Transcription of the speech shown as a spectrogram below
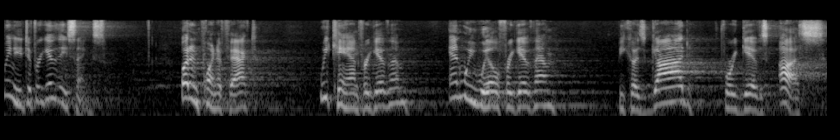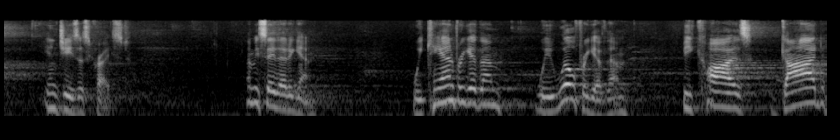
We need to forgive these things. But in point of fact, we can forgive them and we will forgive them because God forgives us in Jesus Christ. Let me say that again. We can forgive them, we will forgive them because God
